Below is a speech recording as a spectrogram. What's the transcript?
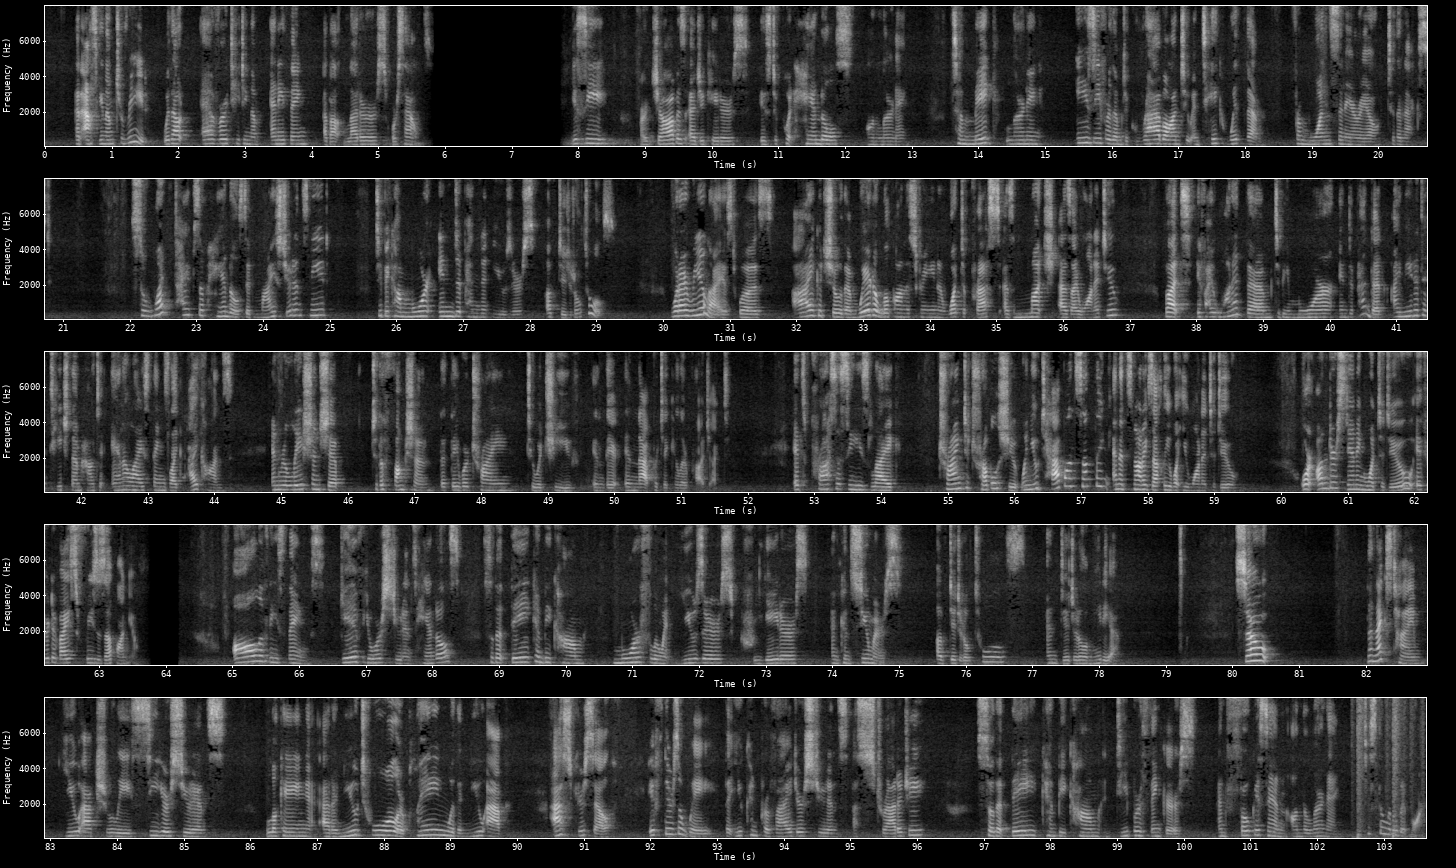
and asking them to read without ever teaching them anything about letters or sounds. You see, our job as educators is to put handles on learning to make learning easy for them to grab onto and take with them from one scenario to the next. So what types of handles did my students need to become more independent users of digital tools? What I realized was I could show them where to look on the screen and what to press as much as I wanted to, but if I wanted them to be more independent, I needed to teach them how to analyze things like icons in relationship to the function that they were trying to achieve in, their, in that particular project. It's processes like trying to troubleshoot when you tap on something and it's not exactly what you wanted to do, or understanding what to do if your device freezes up on you. All of these things give your students handles so that they can become more fluent users, creators, and consumers of digital tools and digital media. So the next time you actually see your students looking at a new tool or playing with a new app, ask yourself if there's a way that you can provide your students a strategy so that they can become deeper thinkers and focus in on the learning just a little bit more.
